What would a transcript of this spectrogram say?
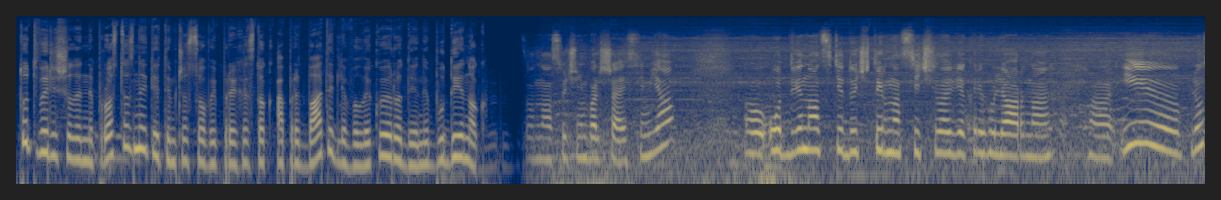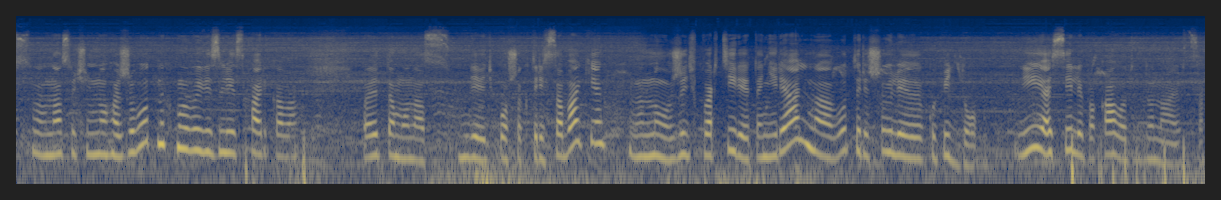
Тут вирішили не просто знайти тимчасовий прихисток, а придбати для великої родини будинок. У нас очень большая семья, э, от 12 до 14 человек регулярно. Э, И плюс у нас очень много животных мы вывезли из Харькова. Поэтому у нас 9 кошек, 3 собаки. Ну, жить в квартире это нереально. Вот и решили купить дом. И осели пока вот в Дунаевцах.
